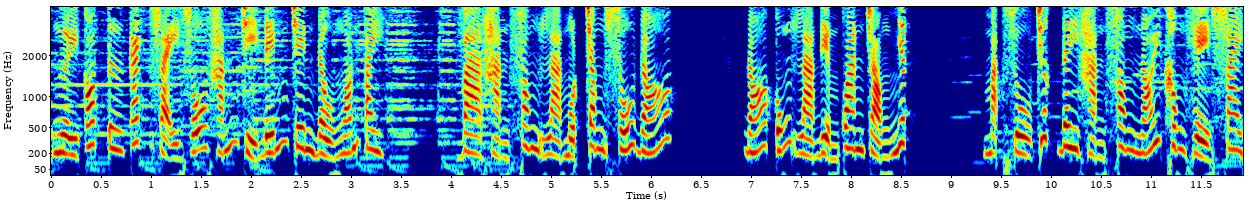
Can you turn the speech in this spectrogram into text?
Người có tư cách dạy dỗ hắn chỉ đếm trên đầu ngón tay. Và Hàn Phong là một trong số đó. Đó cũng là điểm quan trọng nhất. Mặc dù trước đây Hàn Phong nói không hề sai.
